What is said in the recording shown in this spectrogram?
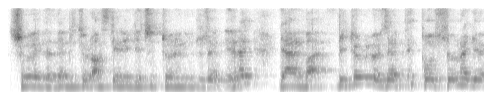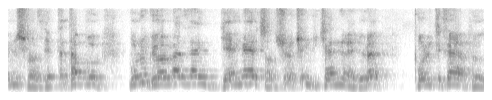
Süveyde'de bir tür askeri geçit töreni düzenleyerek. Yani bir tür özellik pozisyonuna gelmiş vaziyette. Tabii bu, bunu görmezden gelmeye çalışıyor. Çünkü kendine göre politika yapıyor,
